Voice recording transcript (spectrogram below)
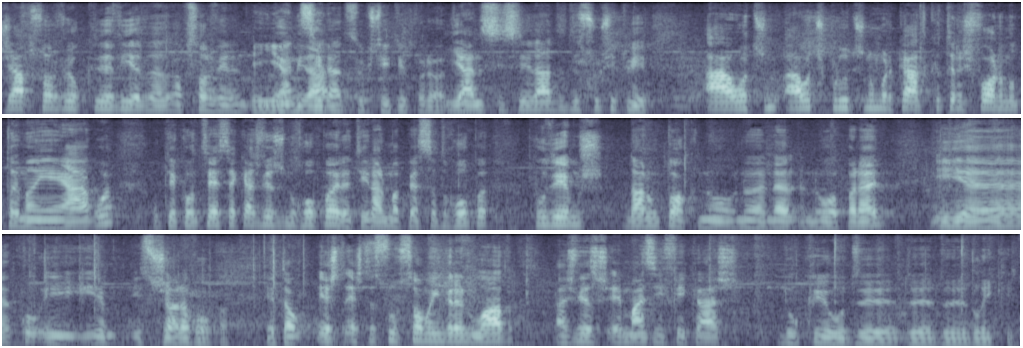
já absorveu o que havia de absorver E há umidade necessidade de substituir por outro. e há necessidade de substituir. Há outros, há outros produtos no mercado que transformam também em água. O que acontece é que às vezes no roupeiro, a tirar uma peça de roupa, podemos dar um toque no, na- no aparelho e, co- e- e- sujar a roupa. Então este- esta solução em granulado às vezes é mais eficaz do que o de- de- de líquido.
